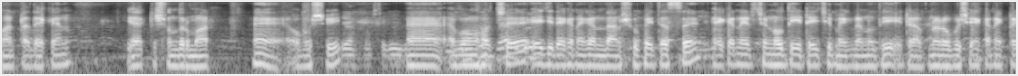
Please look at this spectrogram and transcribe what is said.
মাঠটা দেখেন, একটা সুন্দর মাঠ। হ্যাঁ অবশ্যই। এবং হচ্ছে এই যে দেখেন এখানে ধান শুকাইতেছে। এখানে হচ্ছে নদী এটা হচ্ছে মেঘনা নদী। এটা আপনার অবশ্যই এখানে একটা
